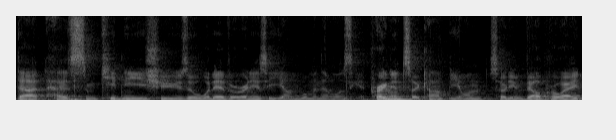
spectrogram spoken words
that has some kidney issues or whatever and is a young woman that wants to get pregnant, so can't be on sodium valproate.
